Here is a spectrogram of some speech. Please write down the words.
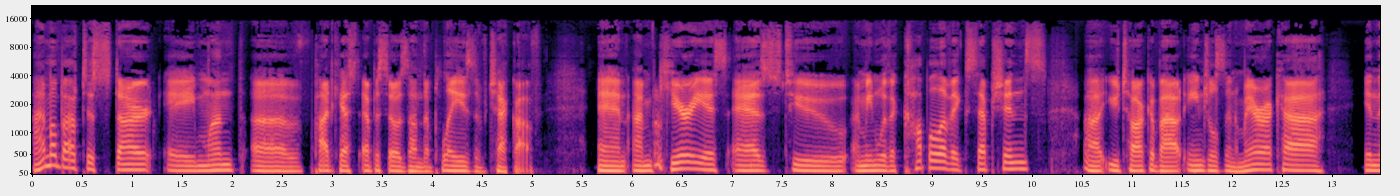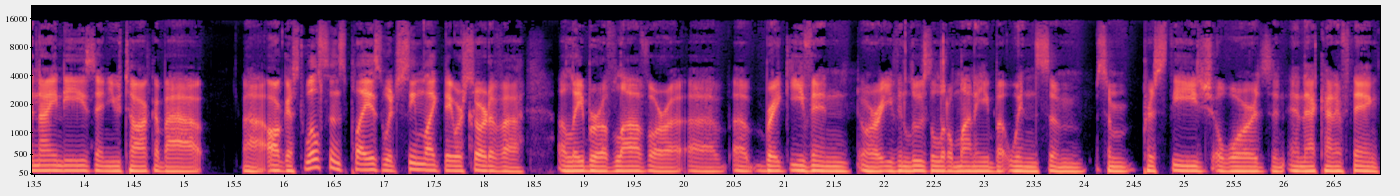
I'm about to start a month of podcast episodes on the plays of Chekhov. And I'm curious as to, I mean, with a couple of exceptions, uh, you talk about Angels in America in the 90s, and you talk about uh, August Wilson's plays, which seemed like they were sort of a, a labor of love or a, a, a break even or even lose a little money, but win some some prestige awards and, and that kind of thing.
